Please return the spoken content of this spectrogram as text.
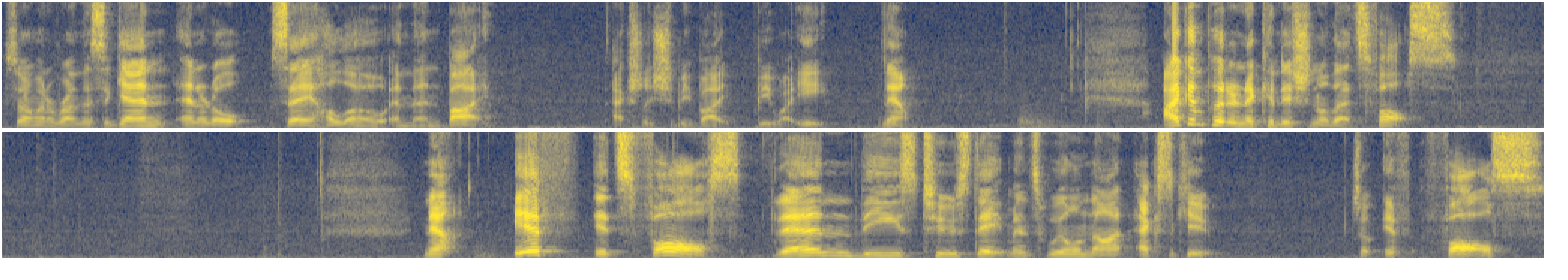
So I'm going to run this again, and it'll say hello and then bye. Actually, should be by BYE. Now, I can put in a conditional that's false. Now, if it's false, then these two statements will not execute. So if false,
